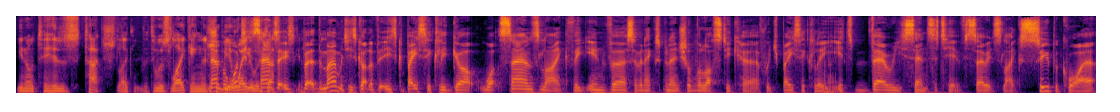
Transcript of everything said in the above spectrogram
you know, to his touch, like to his liking. There should be a way to adjust. sounds, it. but at the moment he's got a, he's basically got what sounds like the inverse of an exponential velocity curve, which basically it's very sensitive. So it's like super quiet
